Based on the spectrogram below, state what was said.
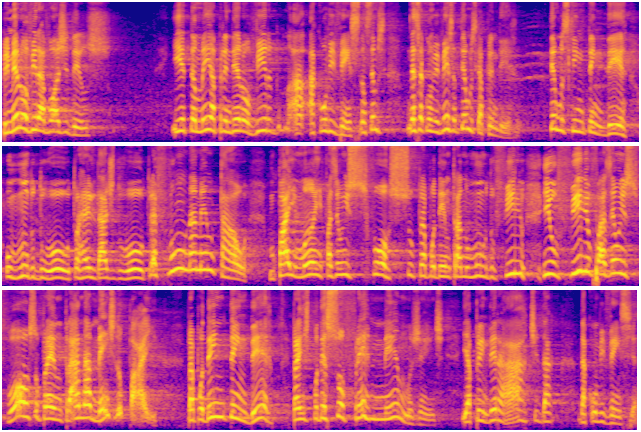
Primeiro, ouvir a voz de Deus. E também aprender a ouvir a, a convivência. Nós temos, nessa convivência, temos que aprender. Temos que entender o mundo do outro, a realidade do outro. É fundamental. Um pai e mãe fazer um esforço para poder entrar no mundo do filho e o filho fazer um esforço para entrar na mente do pai para poder entender, para a gente poder sofrer menos, gente, e aprender a arte da, da convivência.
